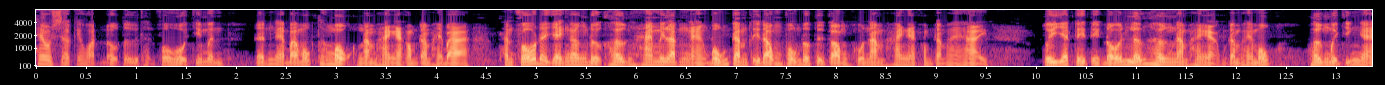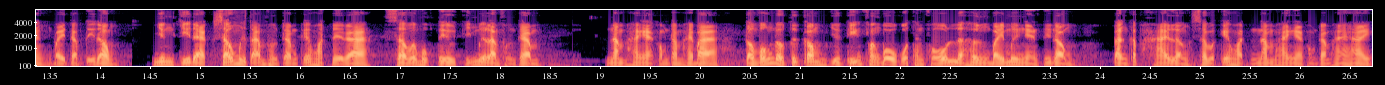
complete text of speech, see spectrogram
Theo Sở Kế hoạch Đầu tư thành phố Hồ Chí Minh, đến ngày 31 tháng 1 năm 2023, thành phố đã giải ngân được hơn 25.400 tỷ đồng vốn đầu tư công của năm 2022. Tuy giá trị tuyệt đối lớn hơn năm 2021, hơn 19.700 tỷ đồng, nhưng chỉ đạt 68% kế hoạch đề ra so với mục tiêu 95%. Năm 2023, tổng vốn đầu tư công dự kiến phân bổ của thành phố là hơn 70.000 tỷ đồng, tăng gấp 2 lần so với kế hoạch năm 2022.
